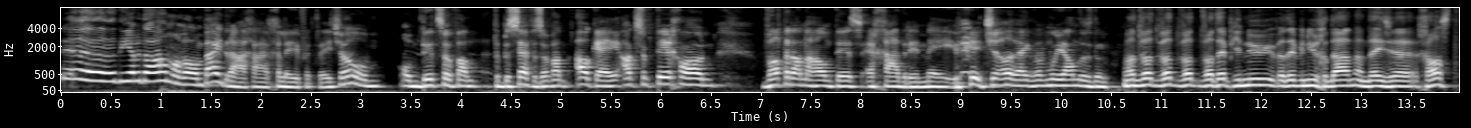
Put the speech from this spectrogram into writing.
uh, die hebben daar allemaal wel een bijdrage aan geleverd, weet je wel? Om, om dit zo van te beseffen. Zo van, oké, accepteer gewoon wat er aan de hand is en ga erin mee, weet je wel? Like, wat moet je anders doen? Want wat, wat, wat, wat, heb je nu, wat heb je nu gedaan aan deze gast?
